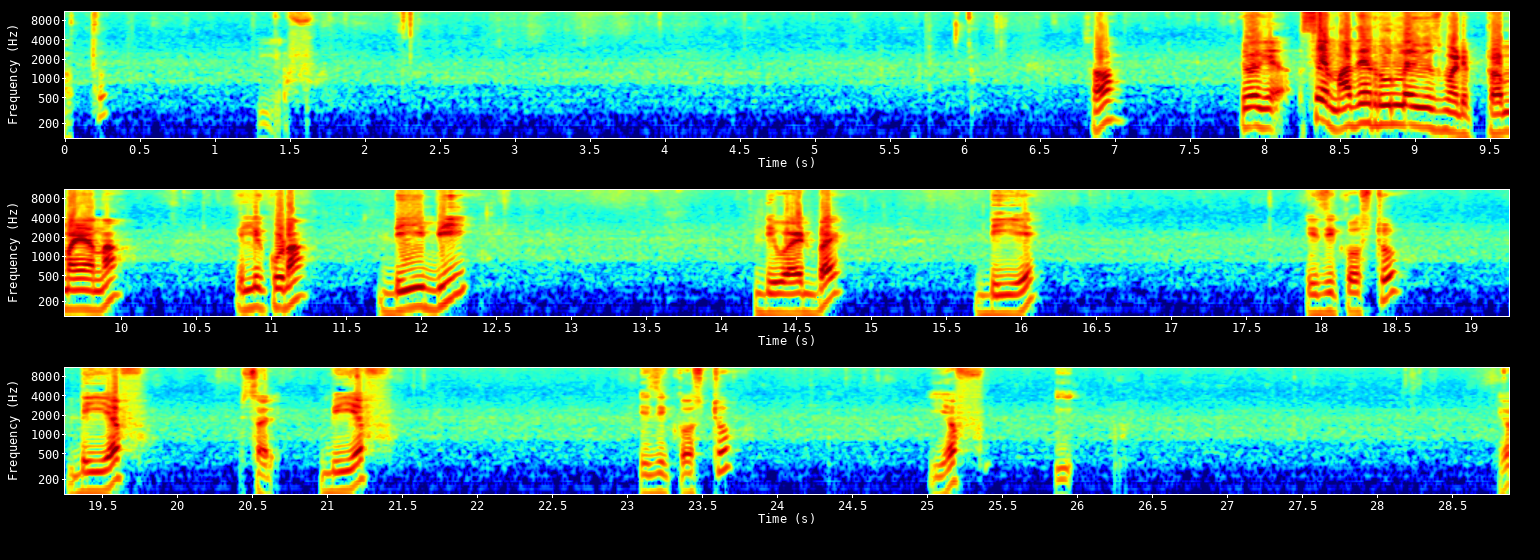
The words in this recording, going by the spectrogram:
ಮತ್ತು ಎಫ್ ಸೊ ಇವಾಗ ಸೇಮ್ ಅದೇ ರೂಲ್ ಯೂಸ್ ಮಾಡಿ ಪ್ರಮೇಯನ. ಇಲ್ಲಿ ಕೂಡ D B divide by D A is equals to D F sorry B F is equals to F E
